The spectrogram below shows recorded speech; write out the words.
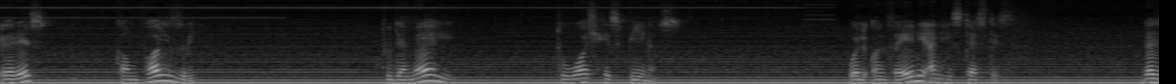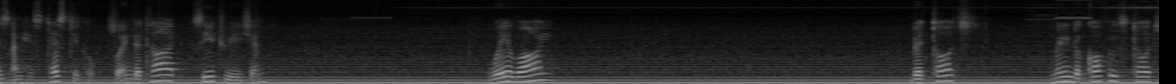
it is compulsory to the male to wash his penis والأنثيين and his testes that is and his testicle so in the third situation whereby the touch meaning the couples touch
